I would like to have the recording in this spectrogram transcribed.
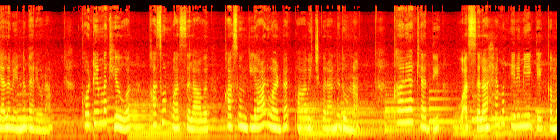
ගැලවෙන්න බැරි වුණා. කොටින්ම කිව්වොත් කසුන් වස්සලාව කසුන් ගියාළුවන්ටත් පාවිච්චි කරන්න දුන්නා. කාලයක් යද්දී වස්සලා හැම පිරිමියෙක් එක්කම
